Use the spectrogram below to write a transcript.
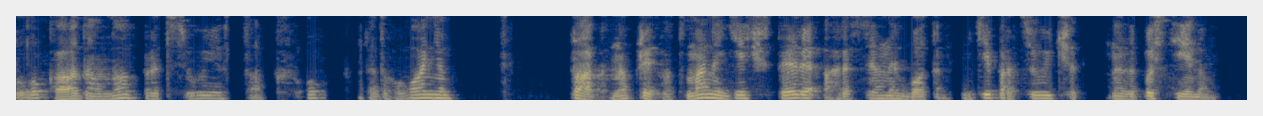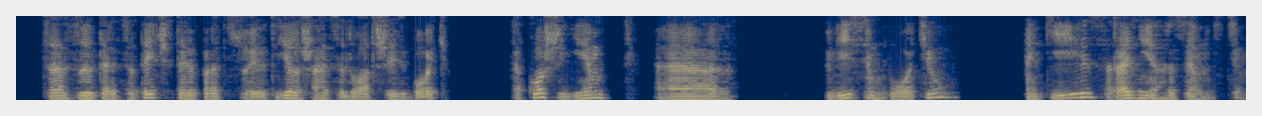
Блокада, вона працює так. Оп, редагування. Так, наприклад, в мене є 4 агресивних боти, які працюють е, постійно. Це з 34 працює, тоді лишається 26 ботів. Також є е, 8 ботів, які середньої агресивності.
